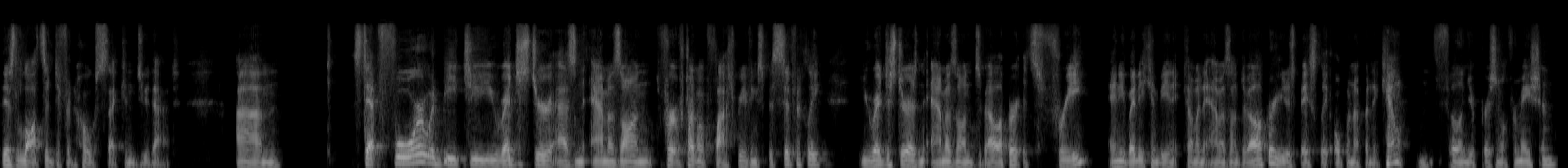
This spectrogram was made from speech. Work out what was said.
There's lots of different hosts that can do that. Um, step four would be to you register as an Amazon. For talking about flash briefing specifically, you register as an Amazon developer. It's free. Anybody can become an Amazon developer. You just basically open up an account and fill in your personal information.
